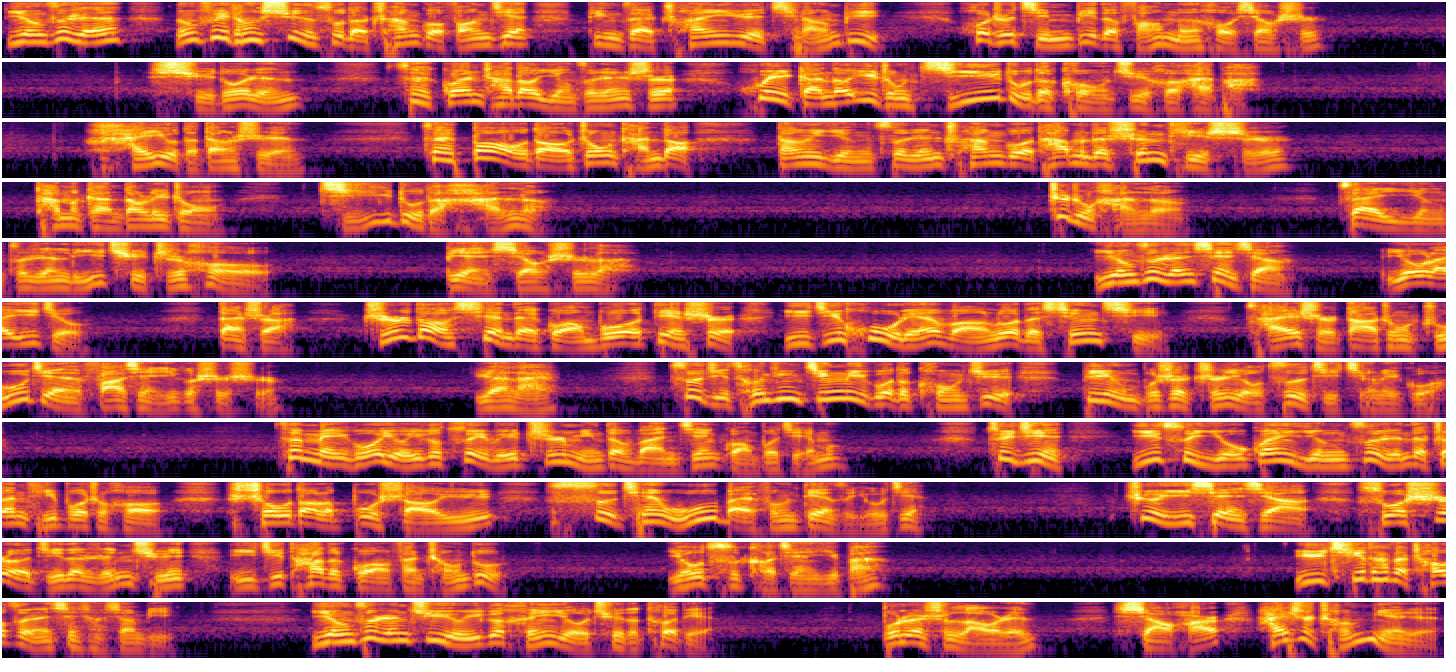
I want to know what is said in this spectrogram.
影子人能非常迅速地穿过房间，并在穿越墙壁或者紧闭的房门后消失。许多人在观察到影子人时，会感到一种极度的恐惧和害怕。还有的当事人，在报道中谈到，当影子人穿过他们的身体时，他们感到了一种极度的寒冷。这种寒冷。在影子人离去之后，便消失了。影子人现象由来已久，但是啊，直到现代广播电视以及互联网络的兴起，才使大众逐渐发现一个事实：原来自己曾经经历过的恐惧，并不是只有自己经历过。在美国有一个最为知名的晚间广播节目，最近。一次有关影子人的专题播出后，收到了不少于四千五百封电子邮件。这一现象所涉及的人群以及它的广泛程度，由此可见一斑。与其他的超自然现象相比，影子人具有一个很有趣的特点：不论是老人、小孩还是成年人，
